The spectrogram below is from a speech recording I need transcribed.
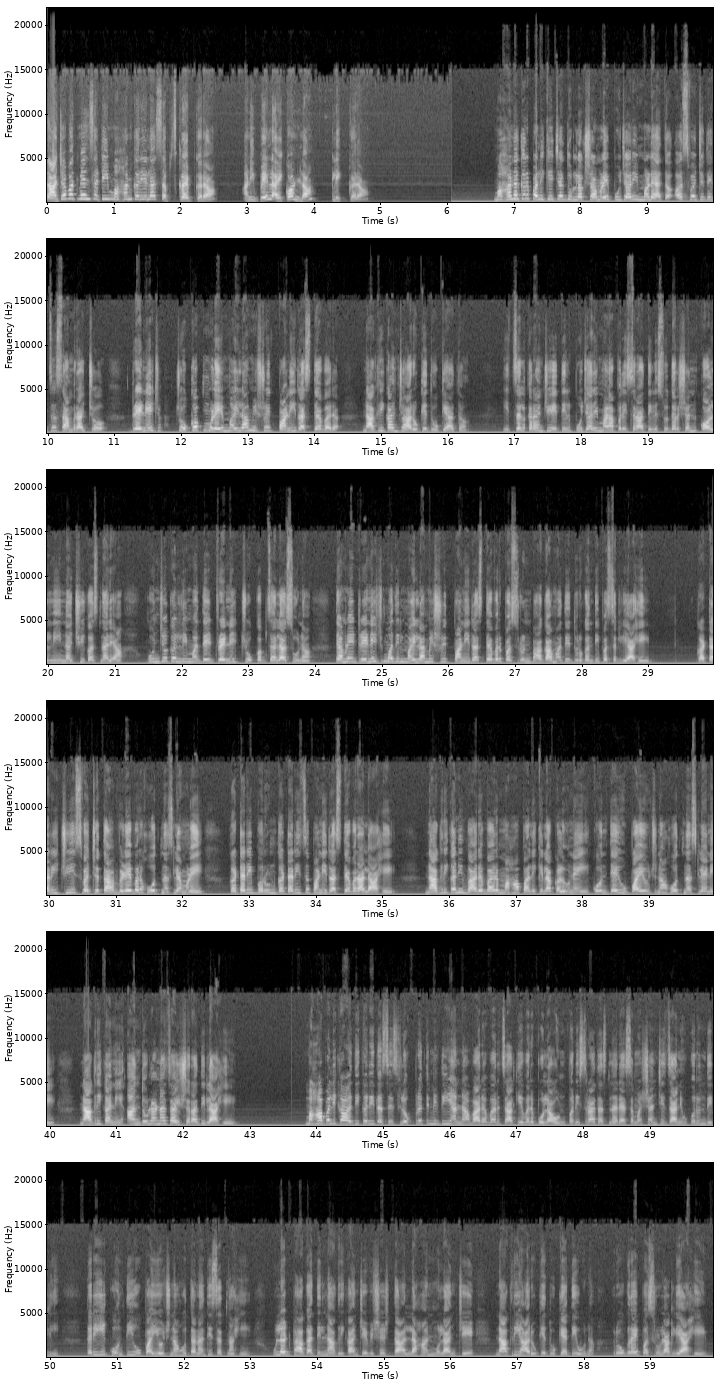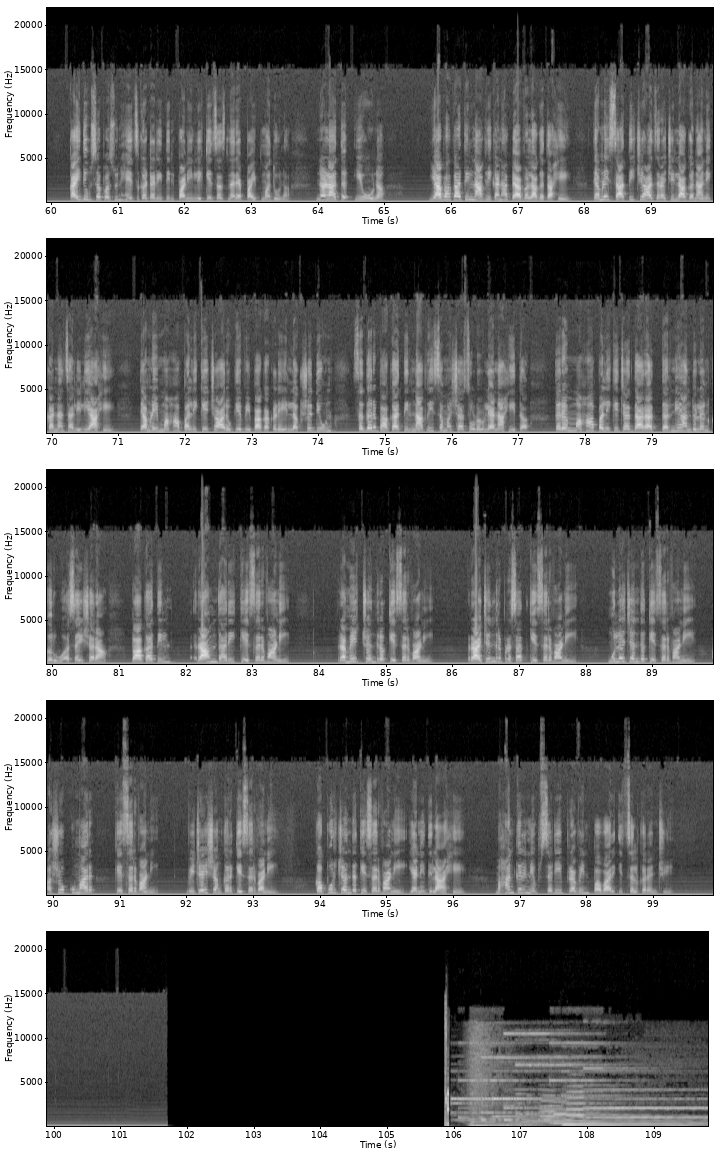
ताज्या बातम्यांसाठी महान करेला सबस्क्राईब करा आणि बेल आयकॉनला क्लिक करा. महानगरपालिकेच्या दुर्लक्षामुळे पुजारी मळ्यात अस्वच्छतेचं साम्राज्य. ड्रेनेज चोकअपमुळे मैला मिश्रित पाणी रस्त्यावर नागरिकांचे आरोग्य धोक्यात. इचलकरंजी येथील पुजारी मळा परिसरातील सुदर्शन कॉलनी नजीक असणाऱ्या कुंज गल्लीमध्ये ड्रेनेज चोकअप झाला असून त्यामुळे ड्रेनेजमधील मैला मिश्रित पाणी रस्त्यावर पसरून भागामध्ये दुर्गंधी पसरली आहे. गटारीची स्वच्छता वेळेवर होत नसल्यामुळे गटारी भरून गटारीचं पाणी रस्त्यावर आलं आहे. नागरिकांनी वारंवार महापालिकेला कळूनही कोणत्याही उपाययोजना होत नसल्याने नागरिकांनी आंदोलनाचा इशारा दिला आहे. महापालिका अधिकारी तसेच लोकप्रतिनिधी यांना वारंवार जागेवर बोलावून परिसरात असणाऱ्या समस्यांची जाणीव करून दिली तरीही कोणतीही उपाययोजना होताना दिसत नाही. उलट भागातील नागरिकांचे विशेषतः लहान मुलांचे नागरी आरोग्य धोक्यात येऊन रोगराई पसरू लागली आहे. काही दिवसापासून हेच गटारीतील पाणी लिकेज असणाऱ्या पाईपमधून नळात येऊन या भागातील नागरिकांना प्यावं लागत आहे. त्यामुळे साथीच्या आजाराची लागण अनेकांना झालेली आहे. त्यामुळे महापालिकेच्या आरोग्य विभागाकडे लक्ष देऊन सदर भागातील नागरी समस्या सोडवल्या नाहीत. तर महापालिकेच्या दारात धरणे आंदोलन करू असा इशारा भागातील रामधारी केसरवाणी रमेशचंद्र केसरवाणी राजेंद्र प्रसाद केसरवाणी मुलचंद केसरवाणी अशोक कुमार केसरवाणी विजय शंकर केसरवाणी कपूरचंद केसरवाणी यांनी दिला आहे. महानकरी न्यूजसाठी प्रवीण पवार इचलकरंजी.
